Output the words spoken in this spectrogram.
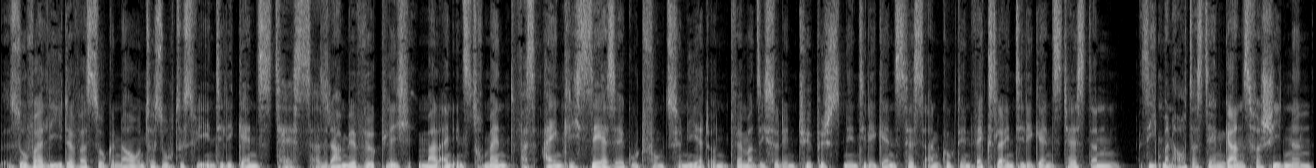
so valide, was so genau untersucht ist wie Intelligenztests. Also da haben wir wirklich mal ein Instrument, was eigentlich sehr, sehr gut funktioniert. Und wenn man sich so den typischsten Intelligenztest anguckt, den Wechsler-Intelligenztest, dann sieht man auch, dass der in ganz verschiedenen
